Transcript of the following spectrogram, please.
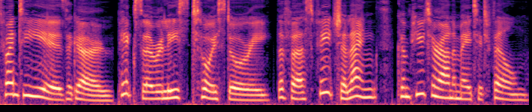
Twenty years ago, Pixar released Toy Story, the first feature-length, computer-animated film.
